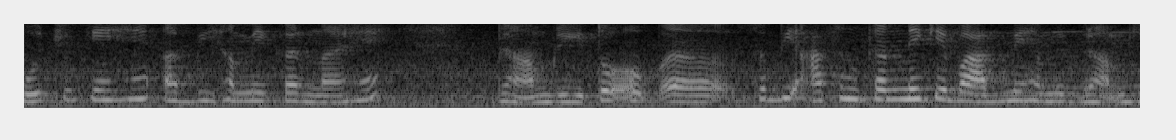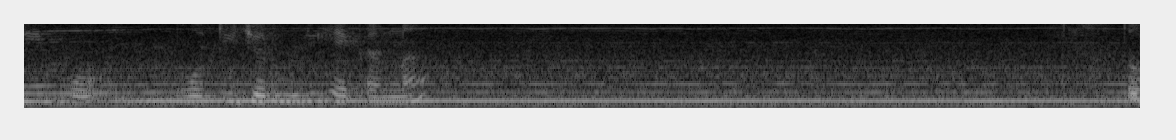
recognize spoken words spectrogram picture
हो चुके हैं, अभी हमें करना है भ्रामरी तो सभी आसन करने के बाद में हमें भ्रामरी बहुत ही ज़रूरी है करना। तो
